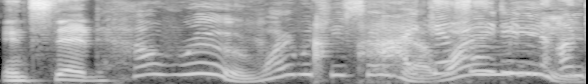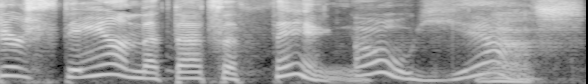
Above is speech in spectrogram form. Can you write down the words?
Instead, how rude. Why would you say that? I guess Why I didn't me? understand that that's a thing. Oh yeah. Yes.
